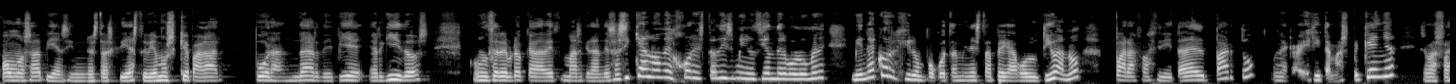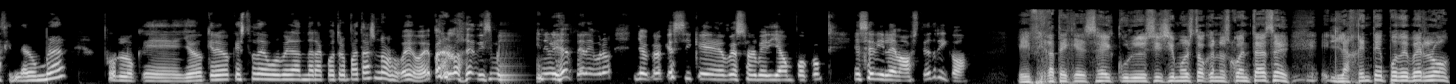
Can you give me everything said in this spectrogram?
Homo sapiens y nuestras crías tuvimos que pagar por andar de pie erguidos con un cerebro cada vez más grande. Así que a lo mejor esta disminución del volumen viene a corregir un poco también esta pega evolutiva, ¿no? Para facilitar el parto, una cabecita más pequeña, es más fácil de alumbrar, por lo que yo creo que esto de volver a andar a cuatro patas no lo veo, ¿eh? pero lo de disminuir el cerebro yo creo que sí que resolvería un poco ese dilema obstétrico. Y fíjate que es eh, curiosísimo esto que nos cuentas. Eh, la gente puede verlo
